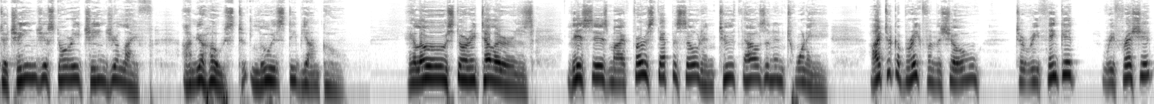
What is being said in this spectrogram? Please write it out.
to Change Your Story, Change Your Life. I'm your host, Louis DiBianco. Hello, storytellers. This is my first episode in 2020. I took a break from the show to rethink it, refresh it,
